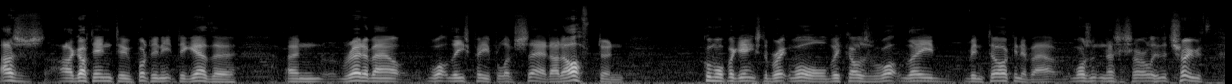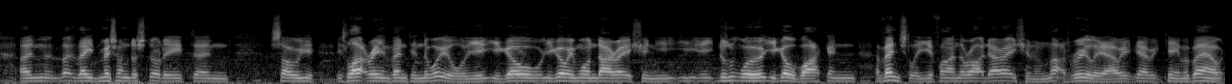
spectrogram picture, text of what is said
as I got into putting it together and read about what these people have said, I'd often come up against a brick wall because what they'd been talking about wasn't necessarily the truth and they'd misunderstood it and so you, it's like reinventing the wheel. You, you go you go in one direction, you, it doesn't work. You go back, and eventually you find the right direction, and that's really how it how it came about.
